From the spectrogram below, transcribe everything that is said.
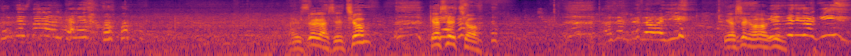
¿Dónde está la escalera? ¿Has visto qué has hecho? ¿Qué has hecho? Has empezado allí Y has acabado y has aquí. venido aquí.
